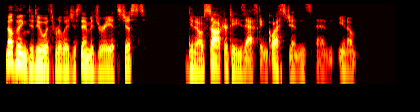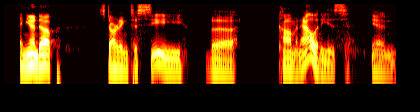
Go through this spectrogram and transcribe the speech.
nothing to do mm-hmm. with religious imagery. It's just you know Socrates asking questions and you know and you end up starting to see the commonalities in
